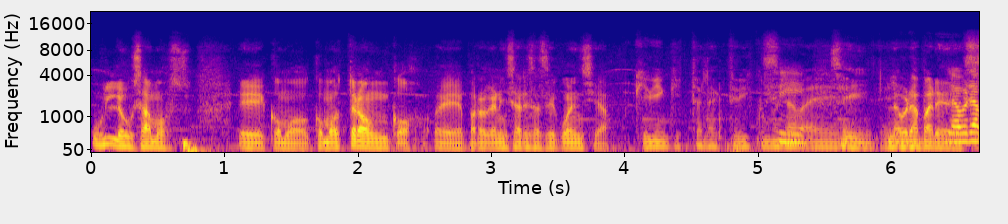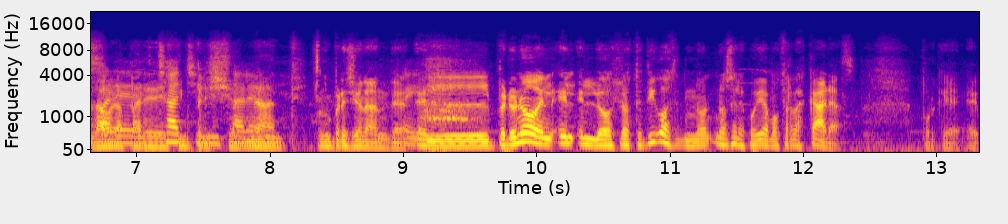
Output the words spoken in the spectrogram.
lo usamos eh, como, como tronco eh, para organizar esa secuencia. Qué bien que está la actriz. ¿cómo Sí. llama? Eh, Sí, eh, Laura Paredes. Laura Laura Paredes, Chachi impresionante. Impresionante. Sí. El- pero no, el- el- los, los testigos no, no se les podía mostrar las caras, porque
